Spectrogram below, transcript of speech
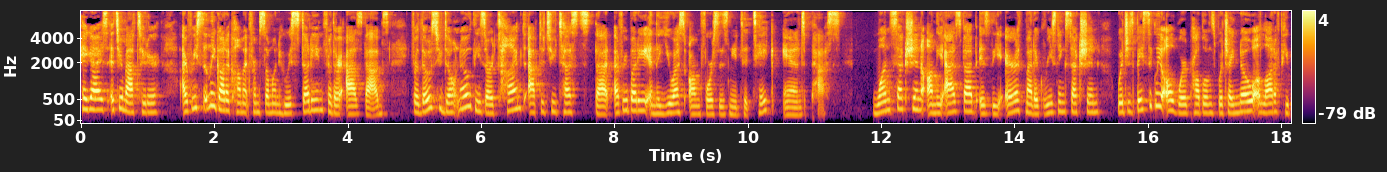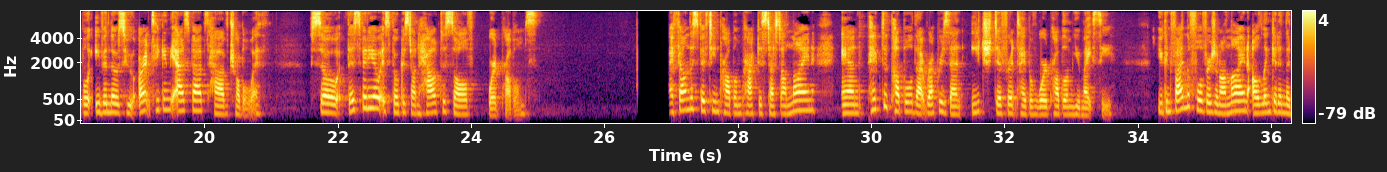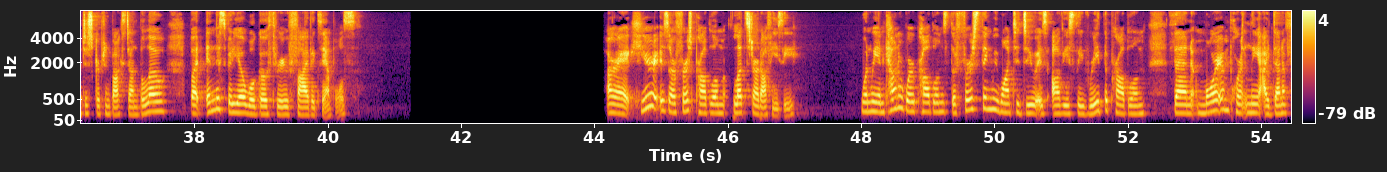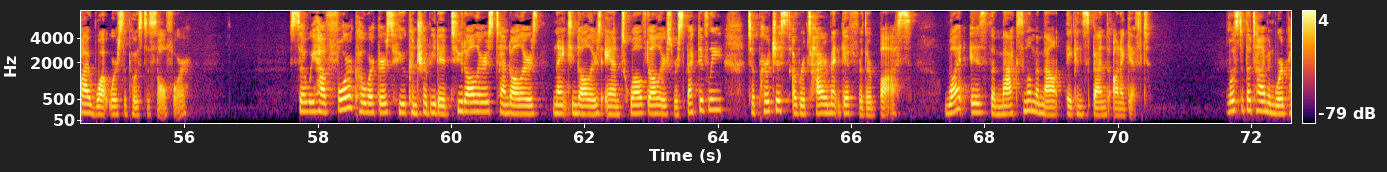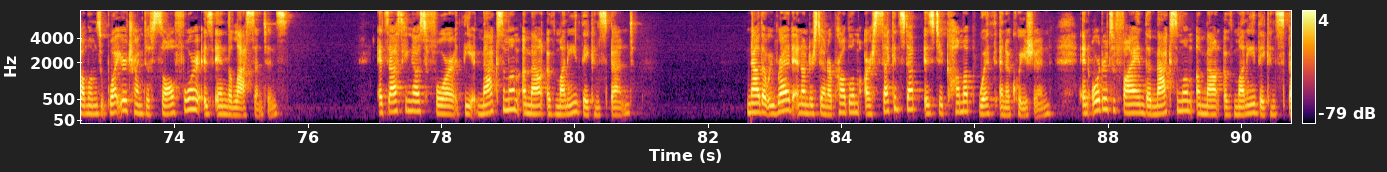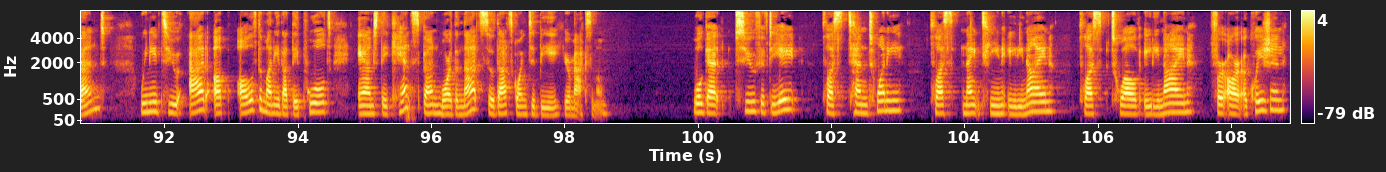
Hey guys, it's your math tutor. I recently got a comment from someone who is studying for their ASVABs. For those who don't know, these are timed aptitude tests that everybody in the US Armed Forces need to take and pass. One section on the ASVAB is the arithmetic reasoning section, which is basically all word problems, which I know a lot of people, even those who aren't taking the ASVABs, have trouble with. So this video is focused on how to solve word problems. I found this 15 problem practice test online and picked a couple that represent each different type of word problem you might see. You can find the full version online, I'll link it in the description box down below, but in this video we'll go through five examples. Alright, here is our first problem, let's start off easy. When we encounter word problems, the first thing we want to do is obviously read the problem, then more importantly identify what we're supposed to solve for. So we have four coworkers who contributed $2, $10, $19, and $12 respectively to purchase a retirement gift for their boss. What is the maximum amount they can spend on a gift? Most of the time in word problems, what you're trying to solve for is in the last sentence. It's asking us for the maximum amount of money they can spend. Now that we read and understand our problem, our second step is to come up with an equation. In order to find the maximum amount of money they can spend, we need to add up all of the money that they pooled, and they can't spend more than that, so that's going to be your maximum. We'll get 258 plus 1020 plus 1989 plus 1289 for our equation,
